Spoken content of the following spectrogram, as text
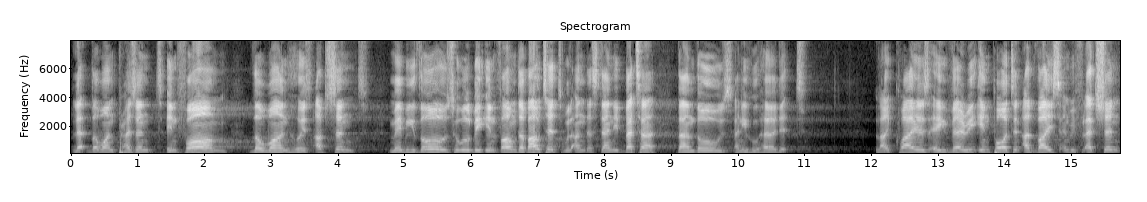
Let the one present inform the one who is absent. Maybe those who will be informed about it will understand it better than those and who heard it. Likewise, a very important advice and reflection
